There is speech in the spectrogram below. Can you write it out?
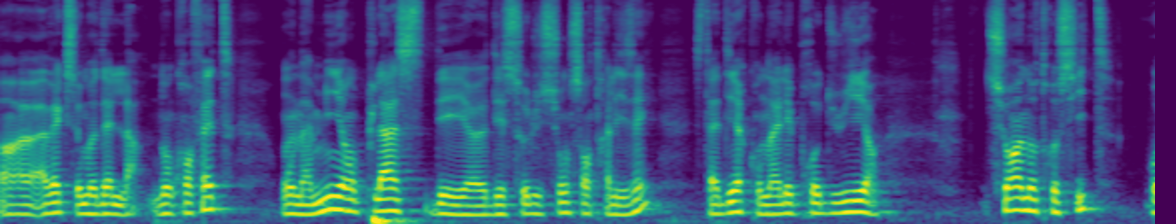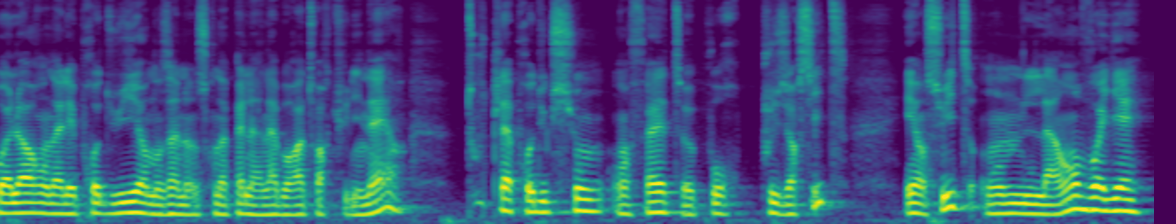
euh, avec ce modèle-là. Donc en fait, on a mis en place euh, des, solutions centralisées, c'est-à-dire qu'on allait produire sur un autre site, ou alors on allait produire dans ce qu'on appelle un laboratoire culinaire, toute la production en fait pour plusieurs sites, et ensuite on la envoyait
